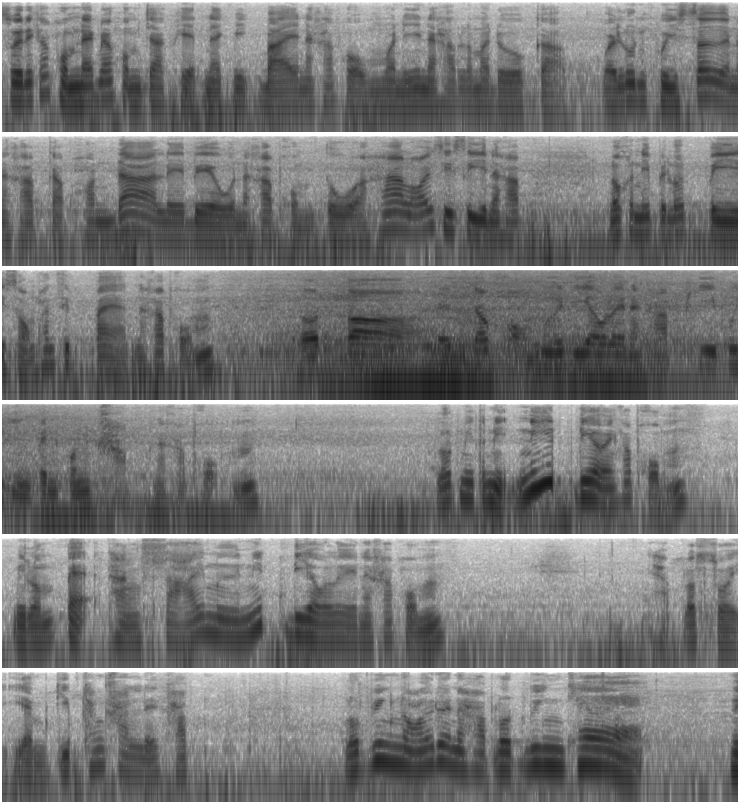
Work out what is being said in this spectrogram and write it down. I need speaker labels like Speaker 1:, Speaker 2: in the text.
Speaker 1: สวัสดีครับผมแน็กนะผมจากเพจแน็กบิ๊กไบนะครับผมวันนี้นะครับเรามาดูกับวัยรุ่นคุยเซอร์นะครับกับ Honda Rebel นะครับผมตัว 500ซีซีนะครับรถคันนี้เป็นรถปี 2018 นะครับผมรถก็เป็นเจ้าของมือเดียวเลยนะครับ พี่ผู้หญิงเป็นคนขับนะครับผมรถมีตำหนินิดเดียวเองครับผมมีล้มแปะทางซ้ายมือนิดเดียวเลยนะครับผมนะครับรถสวยเอี่ยมกิฟทั้งคันเลยครับรถวิ่งน้อยด้วยนะครับรถวิ่งแค่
